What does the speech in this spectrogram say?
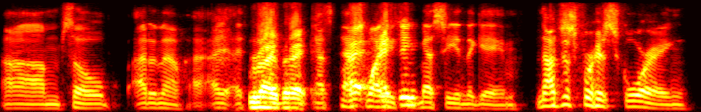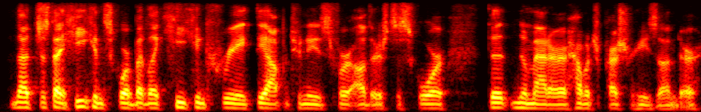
Um, so I don't know. I, I right, right. That's that's I, why I you think Messi in the game, not just for his scoring, not just that he can score, but like he can create the opportunities for others to score, that no matter how much pressure he's under.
